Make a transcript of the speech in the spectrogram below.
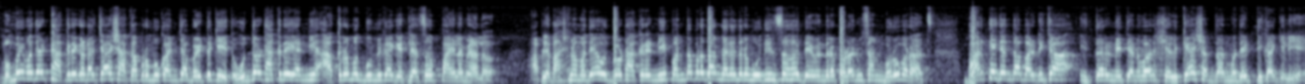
मुंबईमध्ये ठाकरे गटाच्या शाखा प्रमुखांच्या बैठकीत उद्धव ठाकरे यांनी आक्रमक भूमिका घेतल्याचं पाहायला मिळालं. आपल्या भाषणामध्ये उद्धव ठाकरेंनी पंतप्रधान नरेंद्र मोदींसह देवेंद्र फडणवीसांबरोबरच भारतीय जनता पार्टीच्या इतर नेत्यांवर शेलक्या शब्दांमध्ये टीका केली आहे.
